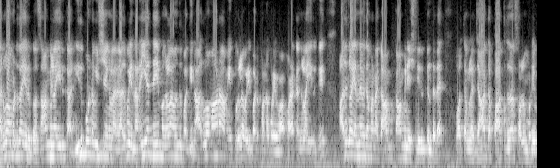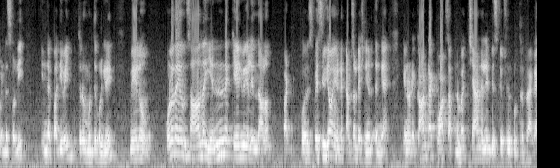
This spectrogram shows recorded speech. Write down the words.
அருவா மட்டும் தான் இருக்கும். சாமி எல்லாம் இருக்காது. இது போன்ற விஷயங்களா இருக்கு. அது போய் நிறைய தெய்வங்கள்லாம் வந்து பாத்தீங்கன்னா அருவமான அமைப்புகளை வழிபாடு பண்ணக்கூடிய வழக்கங்கள்லாம் இருக்கு. அதுக்கெல்லாம் என்ன விதமான காம்பினேஷன் இருக்குன்றதை ஒருத்தவங்களை ஜாதத்தை பார்த்துட்டு தான் சொல்ல முடியும் என்று சொல்லி இந்த பதிவை இத்துடன் முடித்துக் கொள்கிறேன். மேலும் குலதெய்வம் சார்ந்த என்ன கேள்விகள் இருந்தாலும் பட் ஒரு ஸ்பெசிஃபிக்காக என்கிட்ட கன்சல்டேஷன் எடுத்துங்க. என்னுடைய கான்டாக்ட் வாட்ஸ்அப் நம்பர் சேனலில் டிஸ்கிரிப்ஷன் கொடுத்துருக்காங்க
